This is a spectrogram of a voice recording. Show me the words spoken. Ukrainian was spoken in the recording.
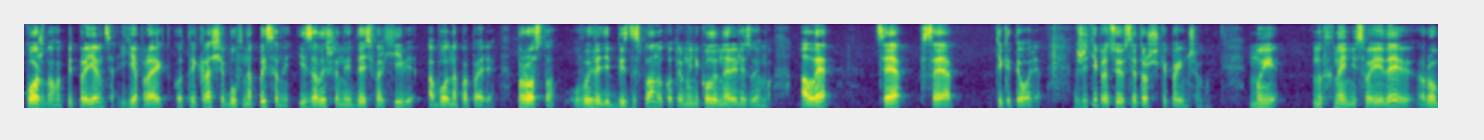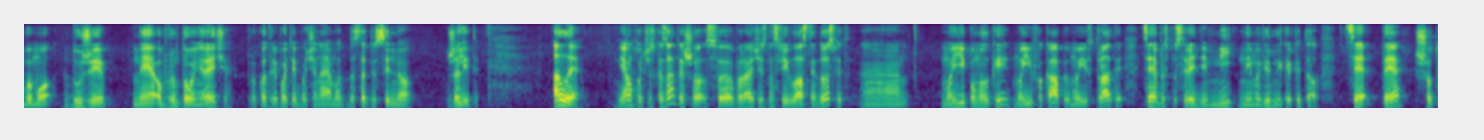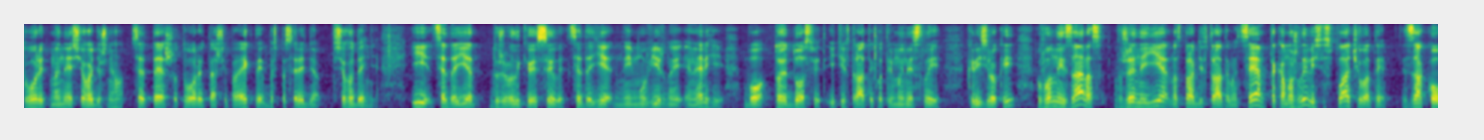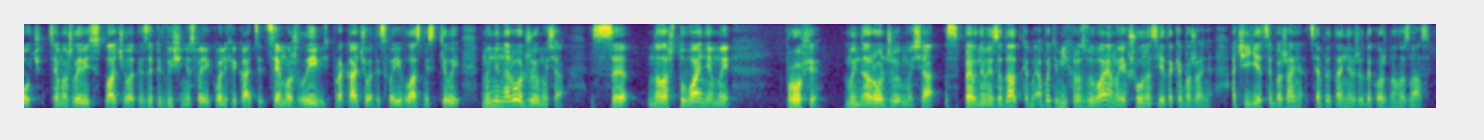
кожного підприємця є проект, котрий краще був написаний і залишений десь в архіві або на папері. Просто у вигляді бізнес-плану, котрий ми ніколи не реалізуємо. Але це все тільки теорія. В житті працює все трошечки по-іншому. Ми, натхнені своєю ідеєю, робимо дуже необґрунтовані речі, про котрі потім починаємо достатньо сильно жаліти. Але я вам хочу сказати, що спираючись на свій власний досвід, е, мої помилки, мої факапи, мої втрати це безпосередньо мій неймовірний капітал. Це те, що творить мене сьогоднішнього, це те, що творить наші проекти безпосередньо в сьогоденні. І це дає дуже великої сили, це дає неймовірної енергії, бо той досвід і ті втрати, котрі ми несли крізь роки, вони зараз вже не є насправді втратами. Це така можливість сплачувати за коуч, це можливість сплачувати за підвищення своєї кваліфікації, це можливість прокачувати свої власні скіли. Ми не народжуємося з налаштуваннями профі. Ми народжуємося з певними задатками, а потім їх розвиваємо, якщо у нас є таке бажання. А чи є це бажання? Це питання вже до кожного з нас.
